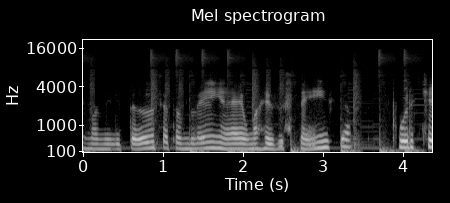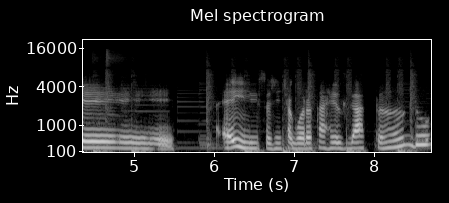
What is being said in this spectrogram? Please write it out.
uma militância, também é uma resistência, porque é isso, a gente agora está resgatando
